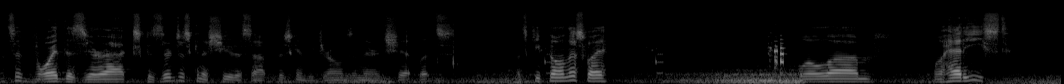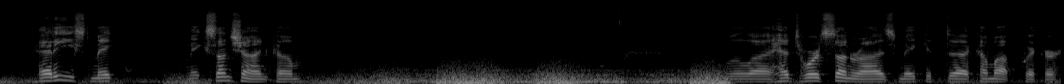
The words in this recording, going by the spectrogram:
let's avoid the Zirax because they're just to shoot us up. There's to be drones in there and shit. Let's, let's keep going this way. We'll, um, we'll head east. Head east, make, make sunshine come. We'll uh, head towards sunrise, make it uh, come up quicker.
